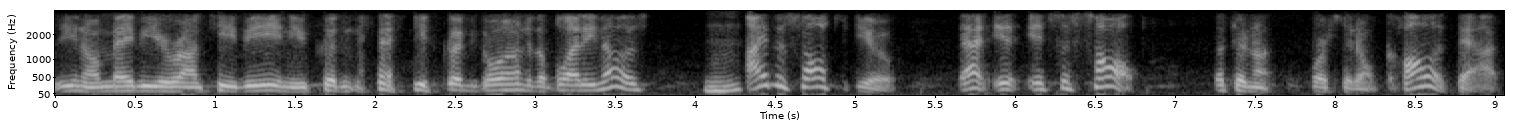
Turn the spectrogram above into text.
you know, maybe you were on TV and you couldn't, you couldn't go under the bloody nose, mm-hmm. I've assaulted you. That, it, it's assault. But they're not, of course, they don't call it that.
